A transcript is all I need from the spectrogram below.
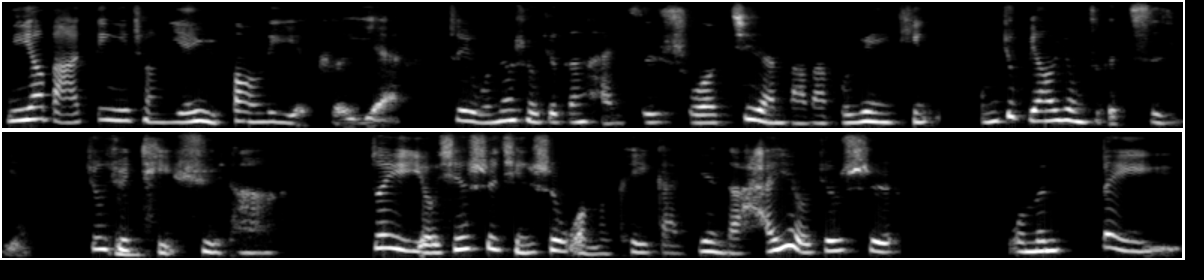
你要把它定义成言语暴力也可以。所以我那时候就跟孩子说：“既然爸爸不愿意听，我们就不要用这个字眼，就去体恤他。”所以有些事情是我们可以改变的。还有就是。我们被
